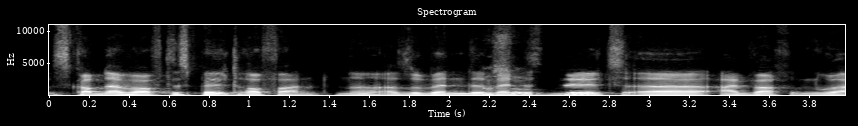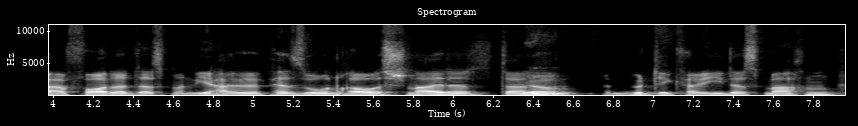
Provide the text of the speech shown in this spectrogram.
Es kommt einfach auf das Bild drauf an. Ne? Also wenn, Ach wenn so, das hm. Bild äh, einfach nur erfordert, dass man die halbe Person rausschneidet, dann, Ja. dann wird die KI das machen.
